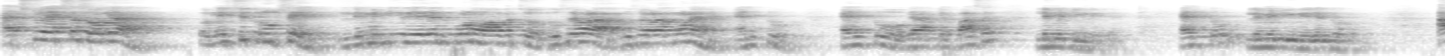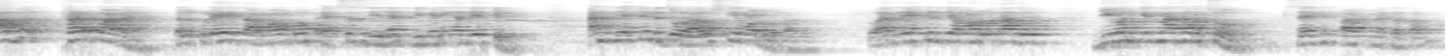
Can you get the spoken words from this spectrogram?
एच टू एक्सेस हो गया तो निश्चित रूप से लिमिटिंग रिएजेंट कौन हुआ बच्चों? दूसरे वाला। दूसरे वाला कौन है? N2 N2 हो गया आपके पास limiting reagent N2 limiting reagent हो गया। अब थर्ड पार्ट है। Calculate the amount of excess reagent remaining unreacted unreacted जो रहा, उसकी अमाउंट बता दो। तो अनरिएक्टेड की अमाउंट बता दो। गिवन कितना था बच्चों? सेकंड पार्ट में करता हूँ।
